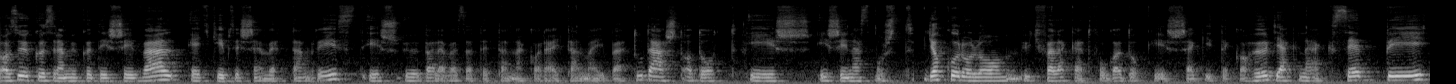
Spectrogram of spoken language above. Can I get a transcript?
az ő közreműködésével egy képzésen vettem részt, és ő belevezetett ennek a rejtelmeibe tudást adott, és, és én ezt most gyakorolom, ügyfeleket fogadok, és segítek a hölgyeknek szebbé,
